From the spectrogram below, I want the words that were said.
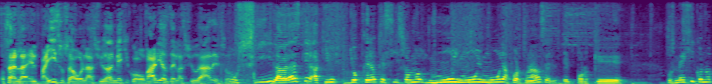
O sea, el país, o sea, o la Ciudad de México, o varias de las ciudades. O... Pues sí, la verdad es que aquí yo creo que sí somos muy, muy, muy afortunados el, porque pues México no,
